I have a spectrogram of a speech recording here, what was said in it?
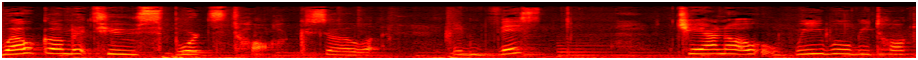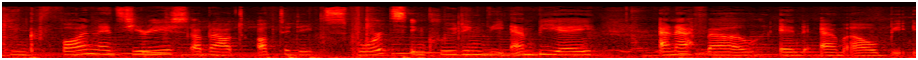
Welcome to Sports Talk. So, in this channel, we will be talking fun and serious about up to date sports, including the NBA, NFL, and MLB.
